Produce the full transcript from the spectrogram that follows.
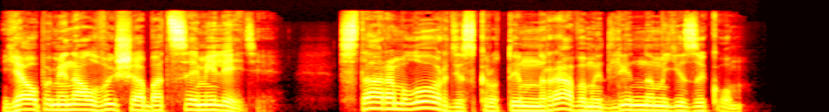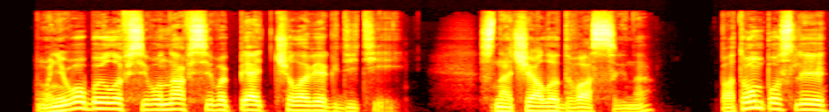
Я упоминал выше об отце Миледи старом лорде с крутым нравом и длинным языком. У него было всего-навсего пять человек детей. Сначала два сына, потом после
